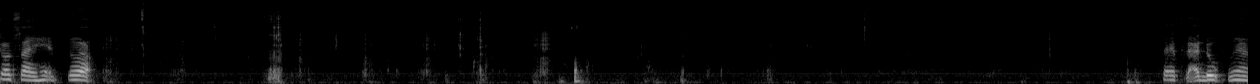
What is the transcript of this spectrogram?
ก็ใส่เห็ดด้วยใส่ปลาดุกเนี่ย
